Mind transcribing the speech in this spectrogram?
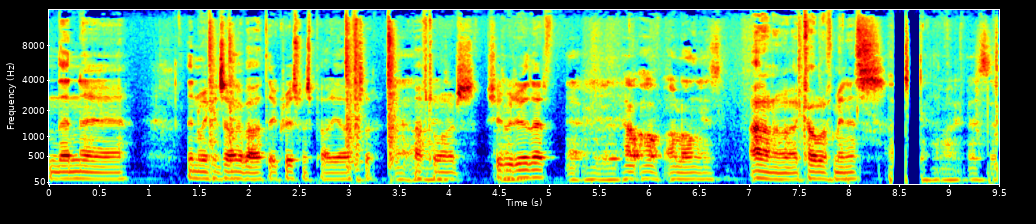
and then uh, then we can talk about the Christmas party after Yeah, afterwards. Should we do that? Yeah. How, how how long is? I don't know, a couple of minutes. Alright, that's uh,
